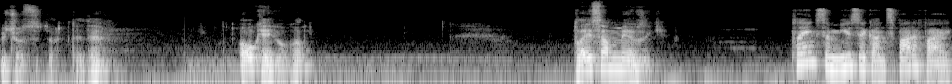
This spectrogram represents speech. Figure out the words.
3.34 dedi. Okay Google. Play some music. Playing some music on Spotify.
